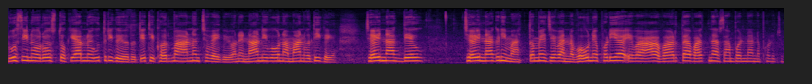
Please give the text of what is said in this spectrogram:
ડોસીનો રોષ તો ક્યારનો ઉતરી ગયો હતો, તેથી ઘરમાં આનંદ છવાઈ ગયો અને નાની વહુના માન વધી ગયા. જય નાગદેવ, જય નાગણીમાં, તમે જેવા વહુને ફળ્યા એવા આ વાર્તા વાંચનાર સાંભળનારને ફળજો.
